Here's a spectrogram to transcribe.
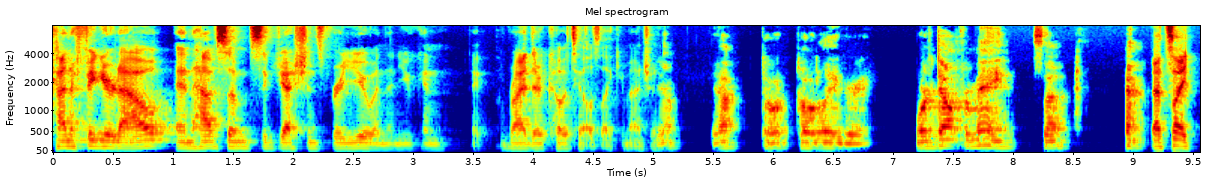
kind of figure it out and have some suggestions for you and then you can ride their coattails like you mentioned. Yeah. Yeah, to- totally agree. Worked out for me. So That's like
